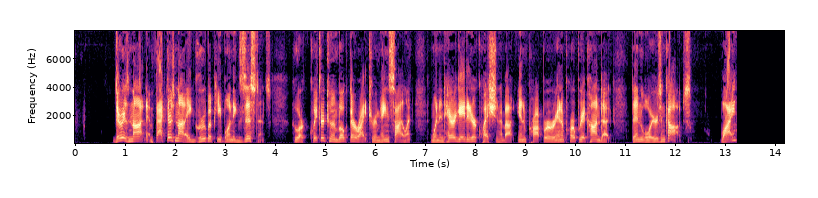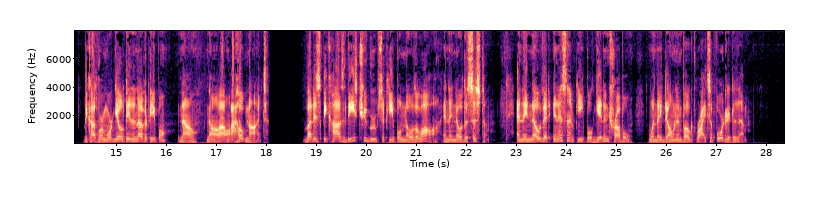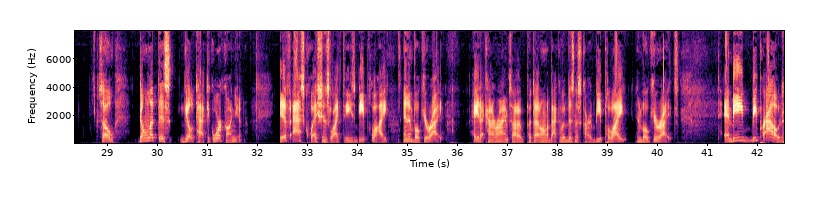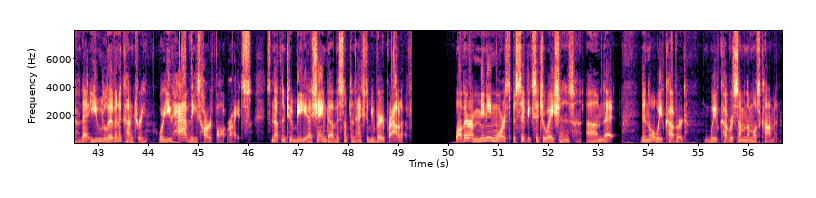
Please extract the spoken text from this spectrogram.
There is not, in fact, there's not a group of people in existence who are quicker to invoke their right to remain silent when interrogated or questioned about improper or inappropriate conduct than lawyers and cops. Why? Because we're more guilty than other people? No, no, I hope not. But it's because these two groups of people know the law and they know the system. And they know that innocent people get in trouble when they don't invoke rights afforded to them. So don't let this guilt tactic work on you. If asked questions like these, be polite and invoke your right. Hey, that kind of rhymes. I ought to put that on the back of a business card. Be polite, invoke your rights. And be, be proud that you live in a country where you have these hard fought rights. It's nothing to be ashamed of, it's something to actually be very proud of. While there are many more specific situations um, that than what we've covered, we've covered some of the most common.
